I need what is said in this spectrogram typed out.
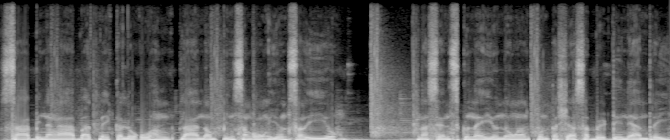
Sabi na nga ba at may kalukuhang plano ang pinsan kong iyon sa Rio. Na-sense ko na iyon noong nagpunta siya sa birthday ni Andre.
